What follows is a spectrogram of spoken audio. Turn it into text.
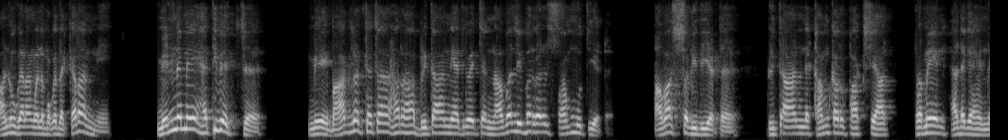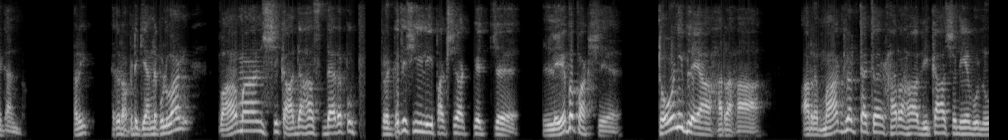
90 ගණන් වල මොකද කරන්නේ? මෙන්න මේ හැටිවෙච්ච මේ මාග්‍රට් තැචර් හරහා බ්‍රිතාන්‍ය ඇතිවෙච්ච නව ලිබරල් සම්මුතියට අවශ්‍ය විදියට බ්‍රිතාන්‍ය කම්කරු පක්ෂයත් ක්‍රමයෙන් හැඩගැහෙන්න ගන්නවා. හරි? එතකොට අපිට කියන්න පුළුවන් වාමාංශික අදහස් දැරපු ප්‍රගතිශීලී පක්ෂයක් වෙච්ච ලේබ පක්ෂය ටෝනි බ්ලෙයා හරහා අර මාග්‍රට් තැචර් හරහා විකාශනය වුණු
